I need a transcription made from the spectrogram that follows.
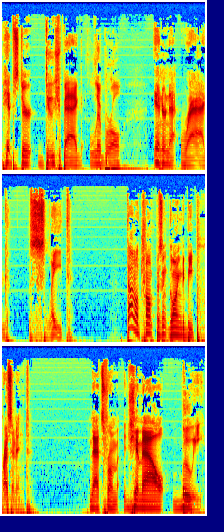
hipster, douchebag, liberal, internet rag, Slate, Donald Trump isn't going to be president. And that's from Jamelle Bouie.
